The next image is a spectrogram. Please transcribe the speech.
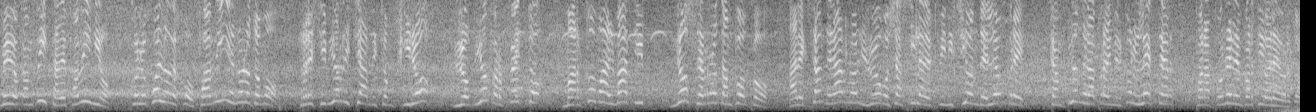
mediocampista, de Fabinho, con lo cual lo dejó. Fabinho no lo tomó, recibió Richarlison, giró, lo vio perfecto, marcó mal Matip, no cerró tampoco Alexander Arnold y luego ya sí la definición del hombre campeón de la Premier con Leicester para poner en partido al Everton.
